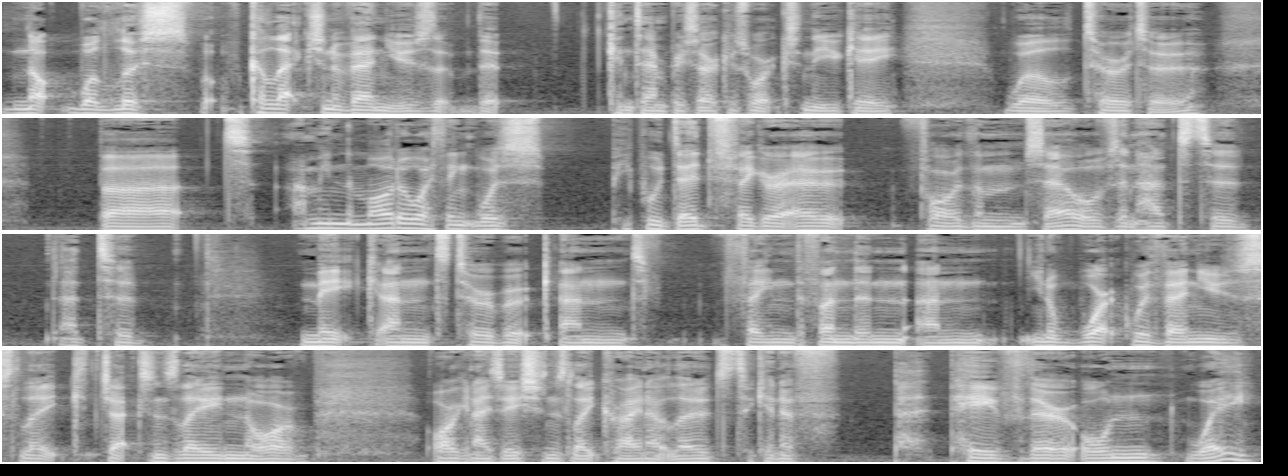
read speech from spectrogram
not well, loose collection of venues that, that contemporary circus works in the UK will tour to. But I mean, the model I think was people did figure it out for themselves and had to had to make and tour book and find the funding and you know work with venues like Jacksons Lane or organisations like Crying Out Loud to kind of p- pave their own way.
